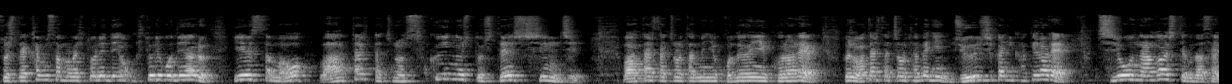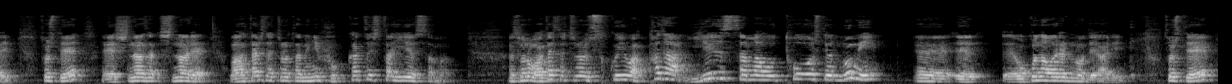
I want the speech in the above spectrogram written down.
そして神様の一人で、一人子であるイエス様を私たちの救い主として信じ、私たちのためにこの世に来られ、そして私たちのために十字架にかけられ、血を流してくださり、そして死な死なれ、私たちのために復活したイエス様。その私たちの救いはただイエス様を通してのみえー、行われるのであり、そして、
